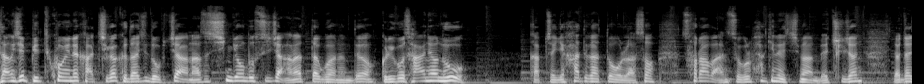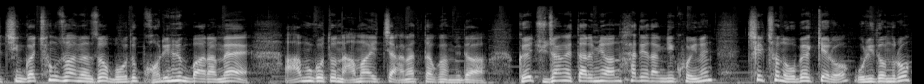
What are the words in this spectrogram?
당시 비트코인의 가치가 그다지 높지 않아서 신경도 쓰지 않았다고 하는데요. 그리고 4년 후 갑자기 하드가 떠올라서 서랍 안속을 확인했지만 며칠 전 여자친구가 청소하면서 모두 버리는 바람에 아무것도 남아있지 않았다고 합니다. 그의 주장에 따르면 하드에 담긴 코인은 7,500개로 우리 돈으로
